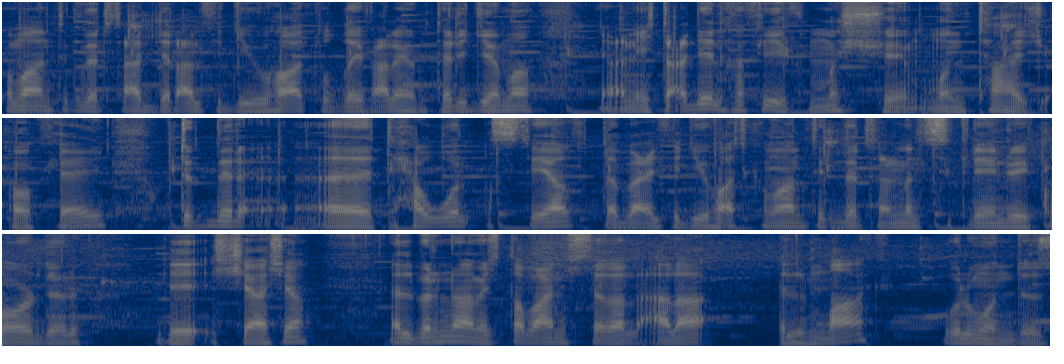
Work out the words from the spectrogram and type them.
كمان تقدر تعدل على الفيديوهات وتضيف عليهم ترجمة. يعني تعديل خفيف مش مونتاج أوكي. وتقدر آه، تحول الصياغ تبع الفيديوهات. كمان تقدر تعمل screen recorder للشاشة. البرنامج طبعا يشتغل على الماك. والويندوز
